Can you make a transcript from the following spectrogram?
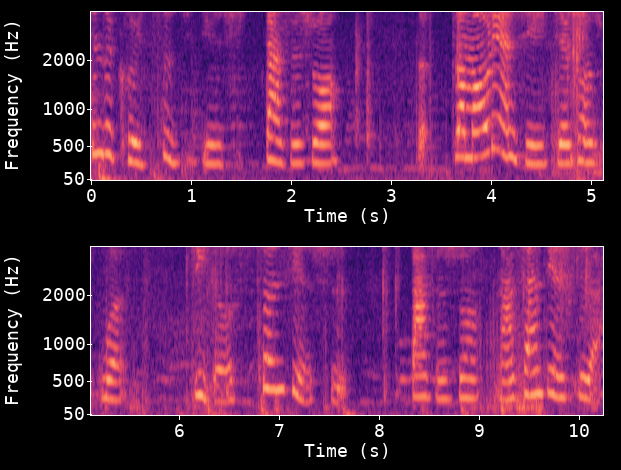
现在可以自己练习。大师说。怎怎么练习？杰克问。记得三件事。大师说。哪三件事啊？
